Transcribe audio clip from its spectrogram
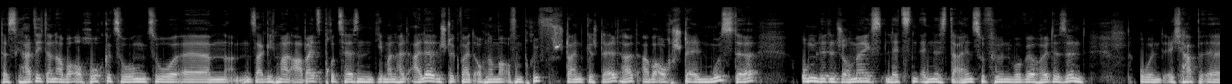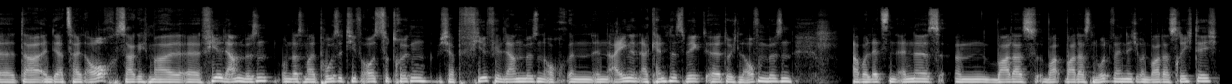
Das hat sich dann aber auch hochgezogen zu, ähm, sage ich mal, Arbeitsprozessen, die man halt alle ein Stück weit auch nochmal auf den Prüfstand gestellt hat, aber auch stellen musste um Little John Mikes letzten Endes dahin zu führen, wo wir heute sind. Und ich habe äh, da in der Zeit auch, sage ich mal, äh, viel lernen müssen, um das mal positiv auszudrücken. Ich habe viel, viel lernen müssen, auch in, in eigenen Erkenntnisweg äh, durchlaufen müssen. Aber letzten Endes ähm, war, das, war, war das notwendig und war das richtig.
